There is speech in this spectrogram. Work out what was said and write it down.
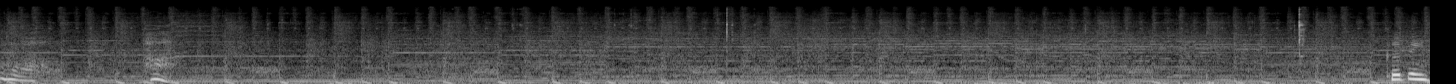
Clipping.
